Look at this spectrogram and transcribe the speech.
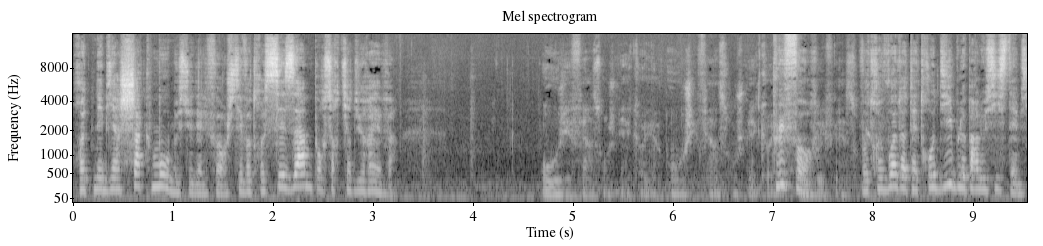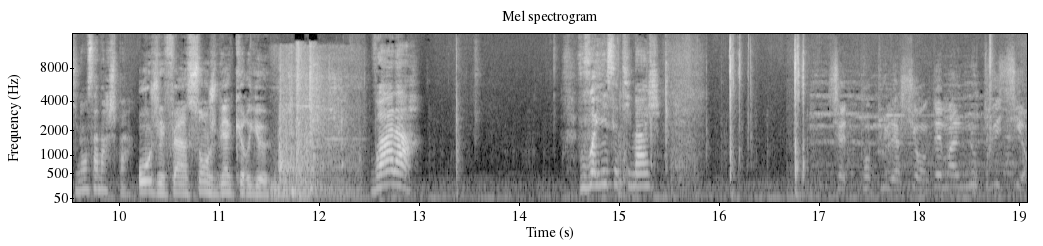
Retenez bien chaque mot, monsieur Delforge. C'est votre sésame pour sortir du rêve. Oh, j'ai fait un songe bien curieux. Oh, j'ai fait un songe bien curieux. Plus fort. Oh, j'ai fait un songe- Votre voix doit être audible par le système, sinon ça marche pas. Oh, j'ai fait un songe bien curieux. Voilà. Vous voyez cette image? Cette population de malnutrition.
